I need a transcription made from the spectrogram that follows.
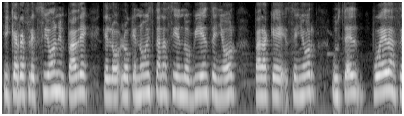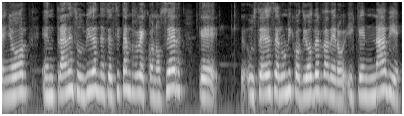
y que reflexionen, Padre, que lo, lo que no están haciendo bien, Señor, para que, Señor, usted pueda, Señor, entrar en sus vidas, necesitan reconocer que usted es el único Dios verdadero y que nadie,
